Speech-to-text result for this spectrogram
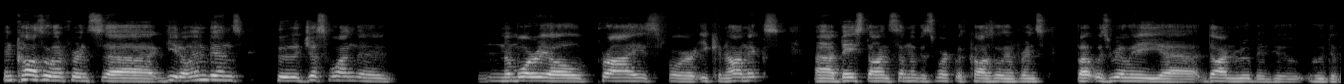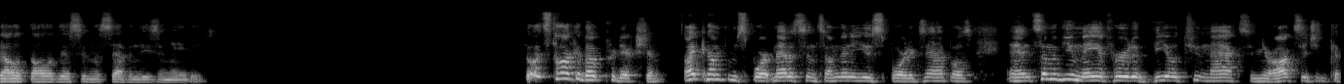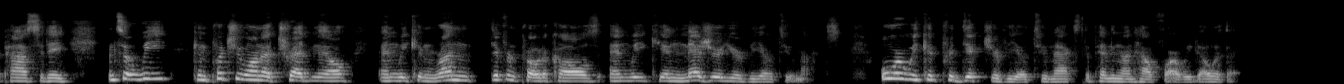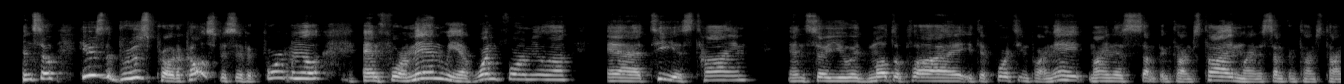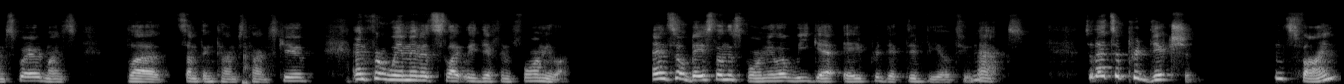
And causal inference, uh, Guido Imbens, who just won the Memorial Prize for Economics uh, based on some of his work with causal inference, but was really uh, Don Rubin who, who developed all of this in the 70s and 80s. So let's talk about prediction. I come from sport medicine, so I'm going to use sport examples. And some of you may have heard of VO2 max and your oxygen capacity. And so we can put you on a treadmill and we can run different protocols and we can measure your VO2 max. Or we could predict your VO2 max depending on how far we go with it. And so here's the Bruce protocol, specific formula. And for men, we have one formula. Uh, T is time. And so you would multiply it to 14.8 minus something times time, minus something times time squared, minus plus something times times cubed. And for women, it's slightly different formula. And so based on this formula, we get a predicted VO2 max. So that's a prediction. It's fine.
